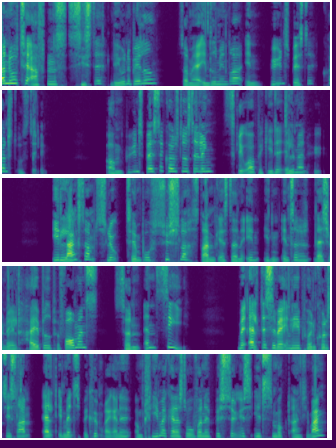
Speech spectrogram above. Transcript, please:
Og nu til aftens sidste levende billede, som er intet mindre end byens bedste kunstudstilling. om byens bedste kunstudstilling, skriver Birgitte Ellemann Hø. I et langsomt sløv tempo sysler strandgæsterne ind i den internationalt hypede performance Sun and Sea. Med alt det sædvanlige på en kunstig strand, alt imens bekymringerne om klimakatastroferne besynges i et smukt arrangement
